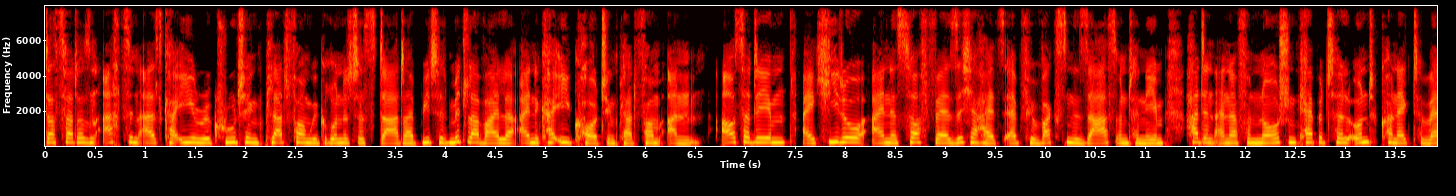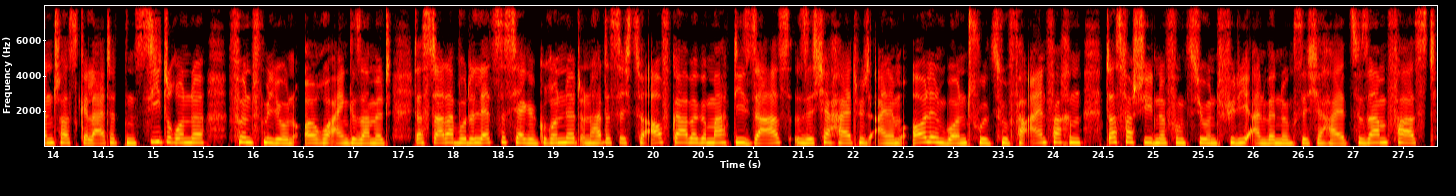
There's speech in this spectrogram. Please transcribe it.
Das 2018 als KI-Recruiting-Plattform gegründete Startup bietet mittlerweile eine KI-Coaching-Plattform an. Außerdem Aikido, eine Software-Sicherheits-App für wachsende SaaS-Unternehmen, hat in einer von Notion Capital und Connect Ventures geleiteten Seed-Runde 5 Millionen Euro eingesammelt. Das Startup wurde letztes Jahr gegründet und hat es sich zur Aufgabe gemacht, die SaaS-Sicherheit mit einem All-in-One-Tool zu vereinfachen, das verschiedene Funktionen für die Anwendungssicherheit zusammenfasst.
